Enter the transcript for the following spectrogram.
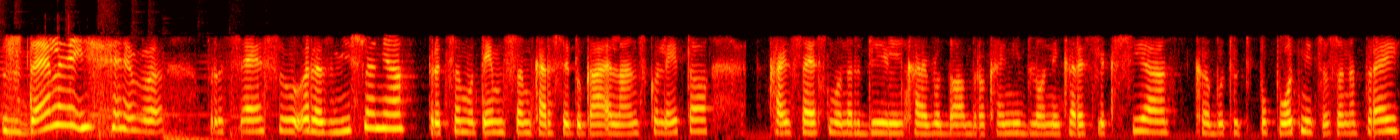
Zdaj je v procesu razmišljanja, predvsem o tem, sem, kar se je dogajalo lansko leto, kaj vse smo naredili, kaj je bilo dobro, kaj ni bilo, neka refleksija, kaj bo tudi popotnica za naprej.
